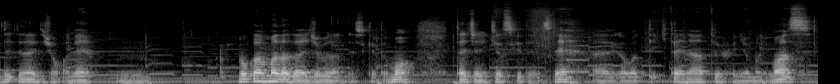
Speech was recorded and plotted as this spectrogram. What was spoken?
出てないでしょうかね。うん僕はまだ大丈夫なんですけども、体調に気をつけてですね、頑張っていきたいなというふうに思います。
